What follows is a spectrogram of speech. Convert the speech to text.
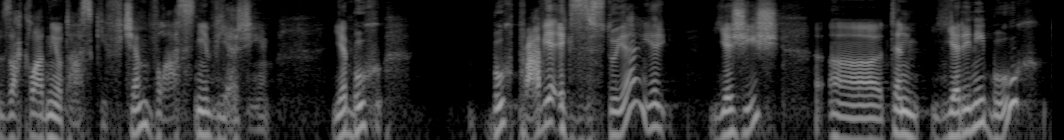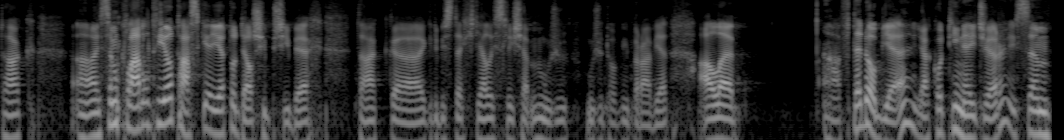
základní otázky. V čem vlastně věřím? Je Bůh, Bůh právě existuje? Je Ježíš uh, ten jediný Bůh? Tak uh, jsem kladl ty otázky je to další příběh tak eh, kdybyste chtěli slyšet, můžu, můžu to vyprávět. Ale eh, v té době, jako teenager, jsem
